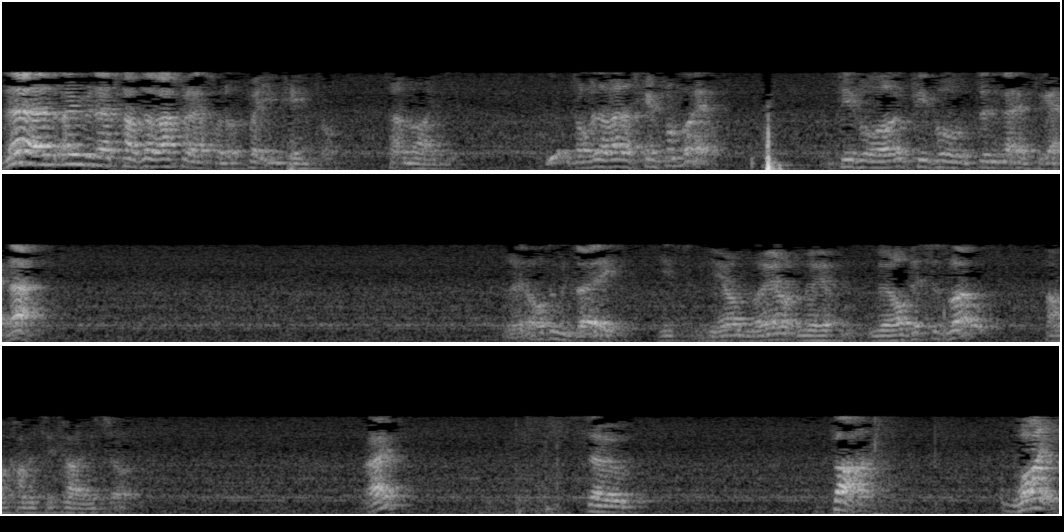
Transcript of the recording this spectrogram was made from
then Omer Ech Hazal Achar Echon, look where you came from. Some mind you. David Amelech came from where? People, people didn't let him forget that. Ultimately, he's he held this as well. Can't come into Klal Yisrael. Right? So, but, why?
